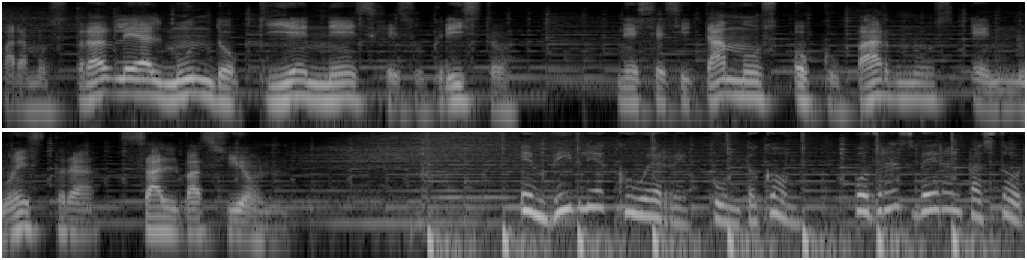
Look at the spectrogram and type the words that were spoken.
Para mostrarle al mundo quién es Jesucristo, necesitamos ocuparnos en nuestra salvación. En bibliaqr.com podrás ver al pastor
